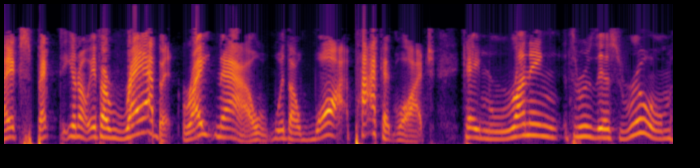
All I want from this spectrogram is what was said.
I expect, you know, if a rabbit right now with a wa- pocket watch came running through this room,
